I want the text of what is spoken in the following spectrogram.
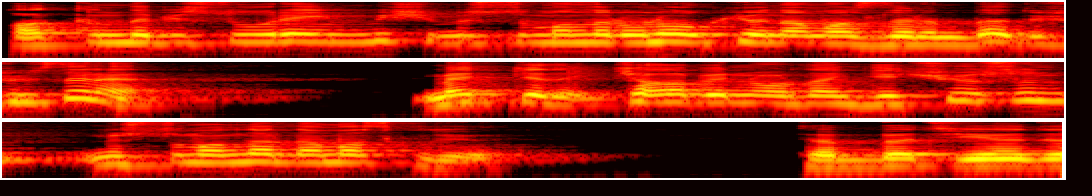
Hakkında bir sure inmiş. Müslümanlar onu okuyor namazlarında. Düşünsene. Mekke'de Kabe'nin oradan geçiyorsun. Müslümanlar namaz kılıyor. Tebbet yeda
